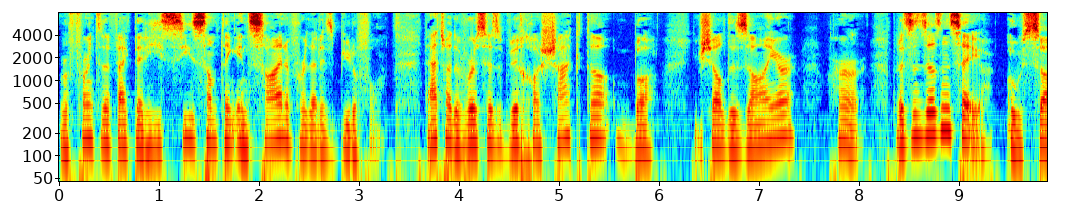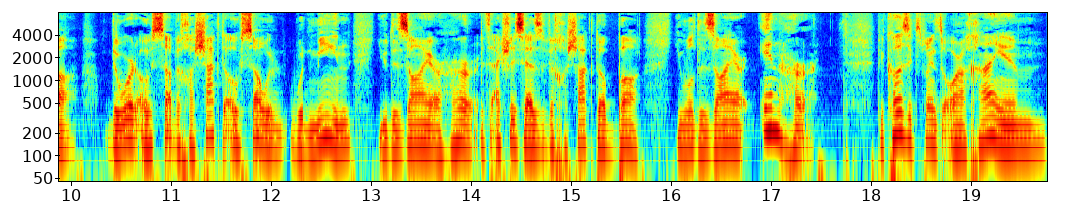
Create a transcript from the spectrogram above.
referring to the fact that he sees something inside of her that is beautiful. That's why the verse says, V'chashakta ba. You shall desire her. But it doesn't say osa. The word osa, v'chashakta osa would, would mean you desire her. It actually says v'chashakta ba. You will desire in her. Because explains the Or HaChaim,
